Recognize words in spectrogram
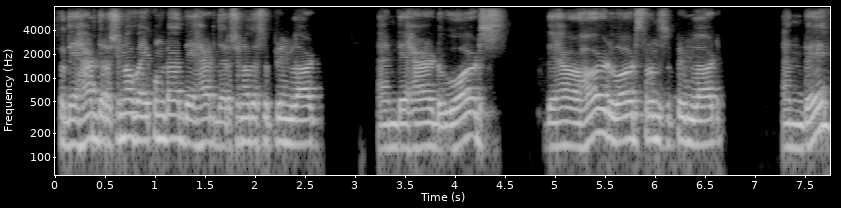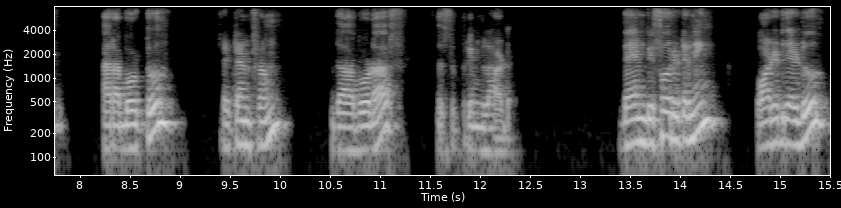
So they had darshan of Vaikunta, they had darshan of the Supreme Lord, and they had words. They have heard words from the Supreme Lord, and they are about to return from the abode of the Supreme Lord. Then before returning, what did they do?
